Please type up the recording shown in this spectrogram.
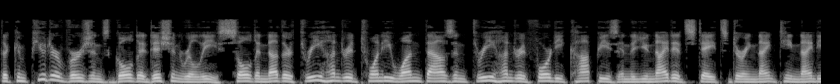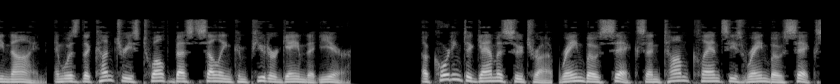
The computer version's Gold Edition release sold another 321,340 copies in the United States during 1999, and was the country's 12th best-selling computer game that year. According to Gamasutra, Rainbow Six and Tom Clancy's Rainbow Six,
